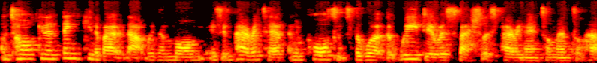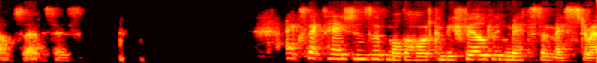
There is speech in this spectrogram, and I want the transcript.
And talking and thinking about that with a mum is imperative and important to the work that we do as specialist perinatal mental health services. Expectations of motherhood can be filled with myths and mystery,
